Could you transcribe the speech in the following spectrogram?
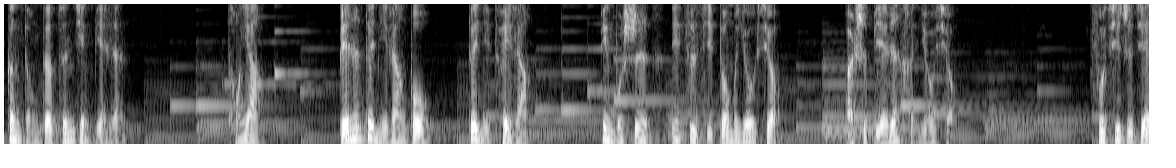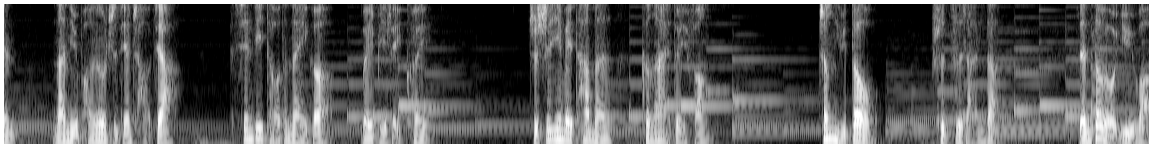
更懂得尊敬别人。同样，别人对你让步，对你退让，并不是你自己多么优秀，而是别人很优秀。夫妻之间，男女朋友之间吵架。先低头的那个未必累亏，只是因为他们更爱对方。争与斗是自然的，人都有欲望。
